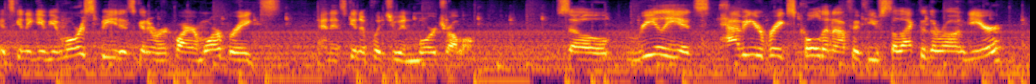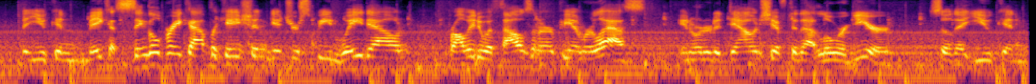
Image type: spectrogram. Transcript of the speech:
It's going to give you more speed, it's going to require more brakes, and it's going to put you in more trouble. So, really, it's having your brakes cold enough if you've selected the wrong gear that you can make a single brake application, get your speed way down, probably to thousand RPM or less, in order to downshift to that lower gear so that you can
